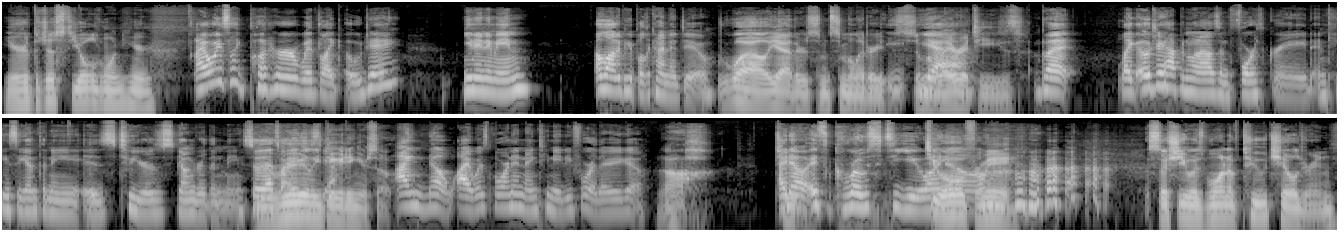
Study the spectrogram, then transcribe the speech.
You're the, just the old one here. I always like put her with like OJ. You know what I mean? A lot of people to kind of do. Well, yeah, there's some similarity, similarities. But like OJ happened when I was in fourth grade, and Casey Anthony is two years younger than me. So You're that's why really just- yeah. dating yourself. I know. I was born in 1984. There you go. Ugh. I know it's gross to you. I too old for me. so she was one of two children,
